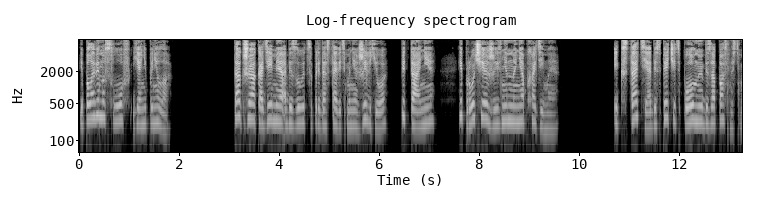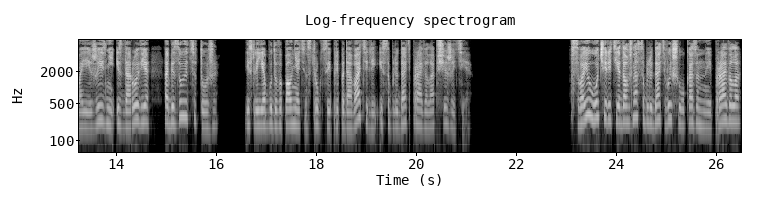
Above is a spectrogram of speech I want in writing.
и половину слов я не поняла. Также Академия обязуется предоставить мне жилье, питание и прочее жизненно необходимое. И, кстати, обеспечить полную безопасность моей жизни и здоровья обязуется тоже, если я буду выполнять инструкции преподавателей и соблюдать правила общежития. В свою очередь, я должна соблюдать вышеуказанные правила,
